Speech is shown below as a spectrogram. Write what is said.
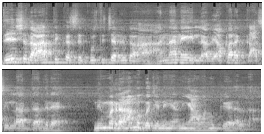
ದೇಶದ ಆರ್ಥಿಕ ಕುಸ್ತಿಚರರಿಗೆ ಅನ್ನನೇ ಇಲ್ಲ, ವ್ಯಾಪಾರಕ್ಕೆ ಕಾಸಿಲ್ಲ ಅಂತಂದರೆ ನಿಮ್ಮ ರಾಮ ಭಜನೆಯನ್ನು ಯಾವನು ಕೇಳಲ್ಲ.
